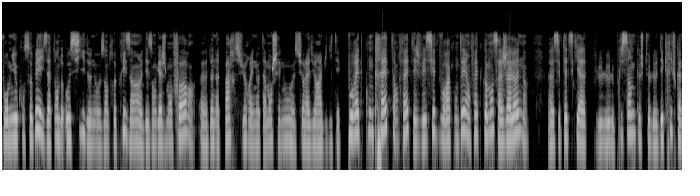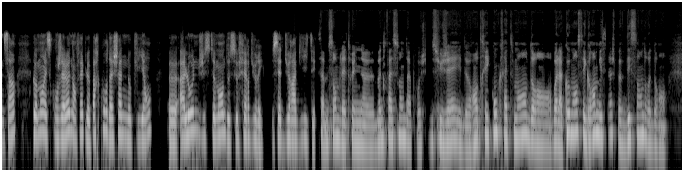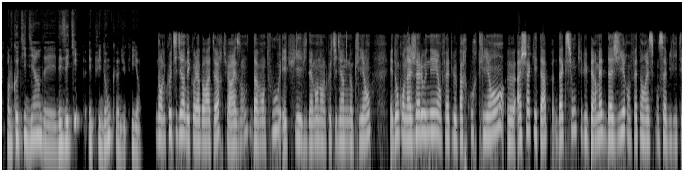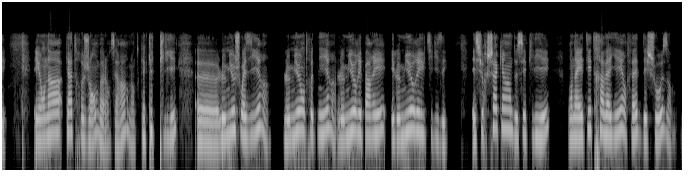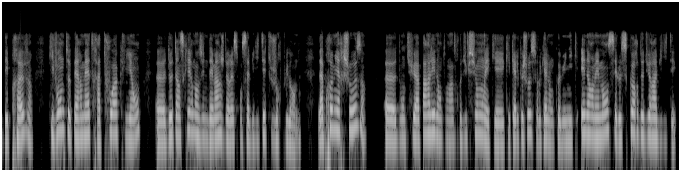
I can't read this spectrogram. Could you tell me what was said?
pour mieux consommer. Ils attendent aussi de nos entreprises hein, des engagements forts de notre part sur et notamment chez nous sur la durabilité. Pour être concrète en fait, et je vais essayer de vous raconter en fait comment ça jalonne c'est peut-être ce qui le, plus simple que je te le décrive comme ça. Comment est-ce qu'on jalonne en fait le parcours d'achat de nos clients euh, à l'aune justement de se faire durer, de cette durabilité. Ça me semble être une euh, bonne façon d'approcher le sujet et de rentrer concrètement dans voilà comment ces grands messages peuvent descendre dans, dans le quotidien des, des équipes et puis donc euh, du client dans le quotidien des collaborateurs, tu as raison, d'avant tout, et puis évidemment dans le quotidien de nos clients. Et donc on a jalonné en fait le parcours client à chaque étape d'actions qui lui permettent d'agir en fait en responsabilité. Et on a quatre jambes, alors c'est rare, mais en tout cas quatre piliers. le mieux choisir, le mieux entretenir, le mieux réparer et le mieux réutiliser. Et sur chacun de ces piliers, on a été travailler en fait des choses, des preuves qui vont te permettre à toi, client, euh, de t'inscrire dans une démarche de responsabilité toujours plus grande. La première chose euh, dont tu as parlé dans ton introduction et qui est, qui est quelque chose sur lequel on communique énormément, c'est le score de durabilité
